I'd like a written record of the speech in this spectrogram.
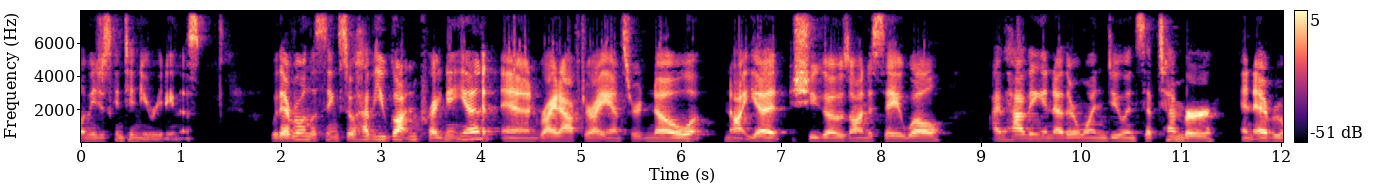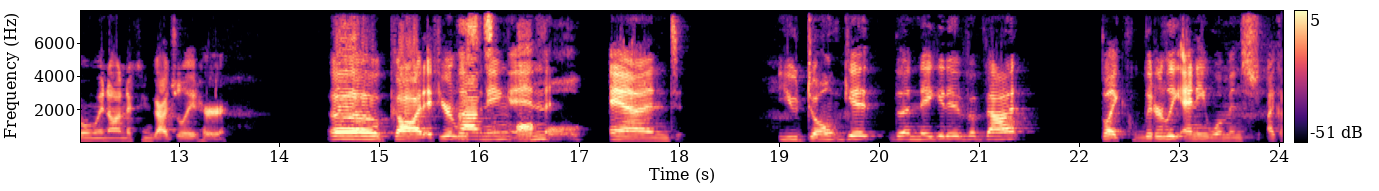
let me just continue reading this. With everyone listening so have you gotten pregnant yet? And right after i answered no not yet. She goes on to say well i'm having another one due in september and everyone went on to congratulate her. Oh god if you're That's listening awful. in and you don't get the negative of that like literally any woman's like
